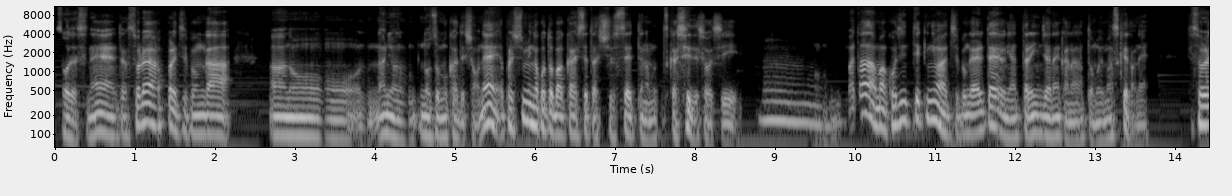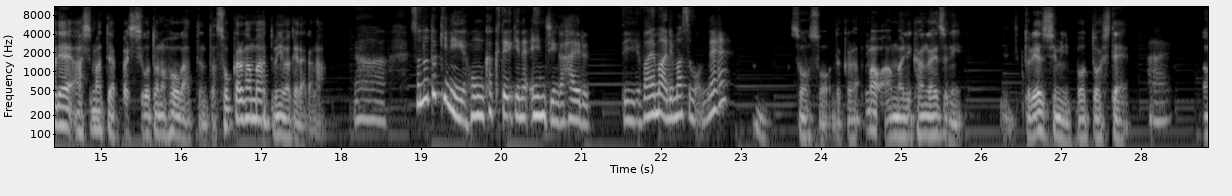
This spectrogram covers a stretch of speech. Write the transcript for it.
そうですね。だからそれはやっぱり自分があの何を望むかでしょうね。やっぱり趣味のことばっかりしてたら出世っていうのは難しいでしょうし。うんまあ、ただまあ個人的には自分がやりたいようにやったらいいんじゃないかなと思いますけどね。それで足まってやっぱり仕事の方があってそこから頑張ってもいいわけだから。あその時に本格的なエンジンが入るっていう場合もありますもんね。うん、そうそう。だから、まあ、あんまり考えずに、とりあえず趣味に没頭して、はい、う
